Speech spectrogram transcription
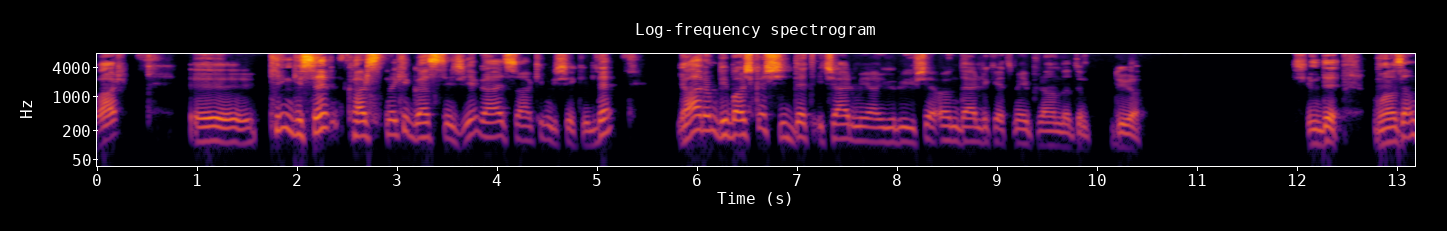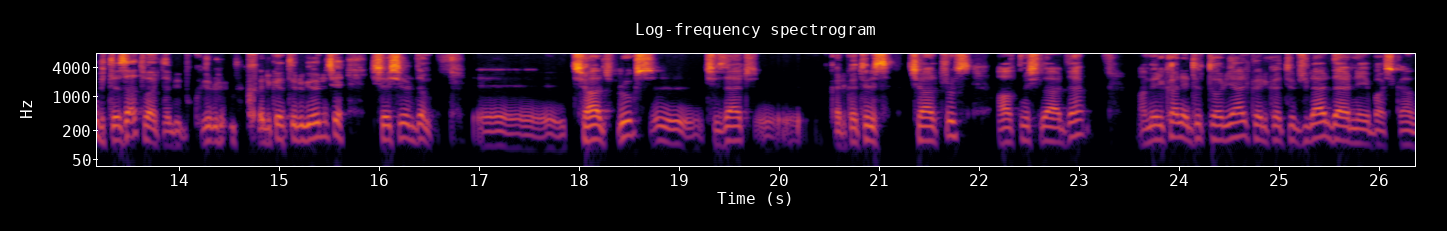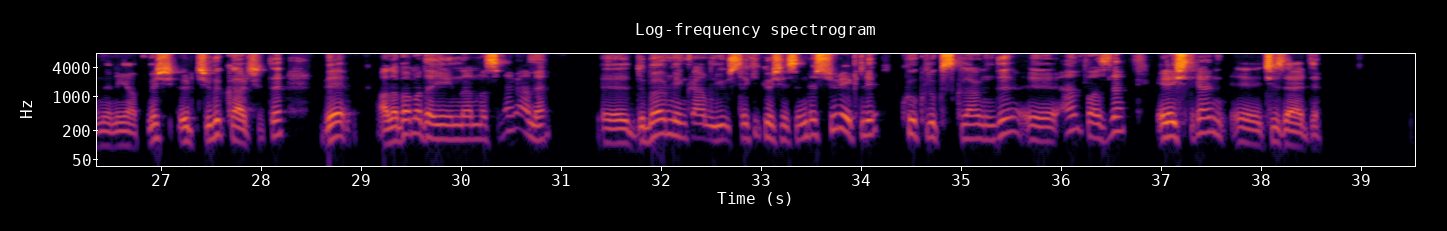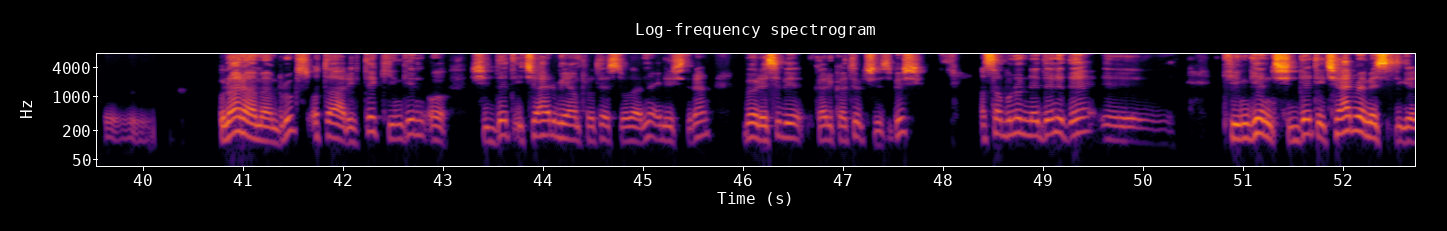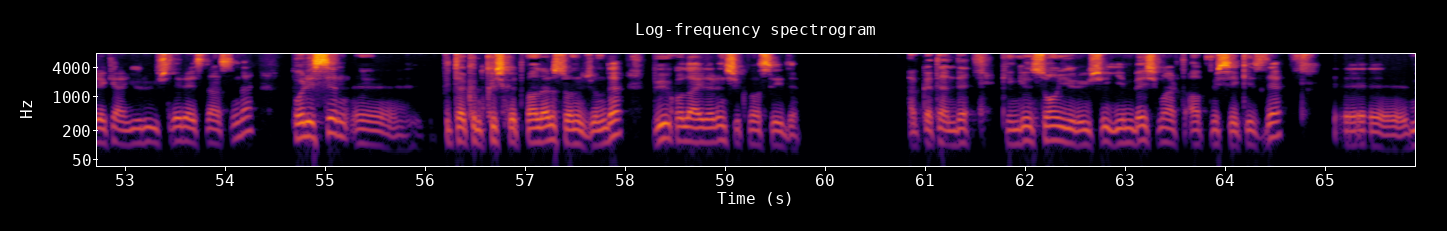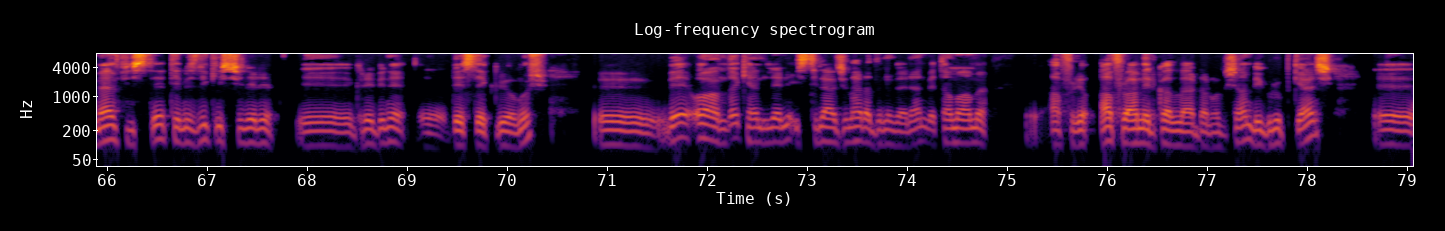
var. E, King ise karşısındaki gazeteciye gayet sakin bir şekilde yarın bir başka şiddet içermeyen yürüyüşe önderlik etmeyi planladım diyor. Şimdi muazzam bir tezat var tabii bu karikatürü görünce şaşırdım. Ee, Charles Brooks e, çizer, e, karikatürist Charles Brooks 60'larda Amerikan Editoryal Karikatürcüler Derneği Başkanlığını yapmış, ırkçılık karşıtı ve Alabama'da yayınlanmasına rağmen e, The Birmingham News'taki köşesinde sürekli Ku Klux Klan'dı e, en fazla eleştiren e, çizerdi. E, Buna rağmen Brooks o tarihte King'in o şiddet içermeyen protestolarını eleştiren böylesi bir karikatür çizmiş. Aslında bunun nedeni de e, King'in şiddet içermemesi gereken yürüyüşleri esnasında polisin e, bir takım kışkırtmaları sonucunda büyük olayların çıkmasıydı. Hakikaten de King'in son yürüyüşü 25 Mart 68'de e, Memphis'te temizlik işçileri e, grevini e, destekliyormuş. E, ve o anda kendilerini istilacılar adını veren ve tamamı Afro, Afro Amerikalılardan oluşan bir grup genç e,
